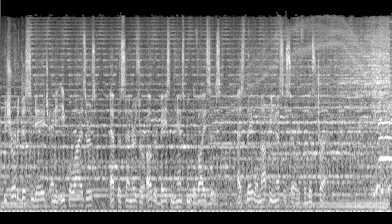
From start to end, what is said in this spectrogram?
Be sure to disengage any equalizers, epicenters, or other bass enhancement devices, as they will not be necessary for this track. Yeah.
